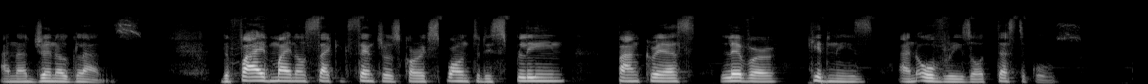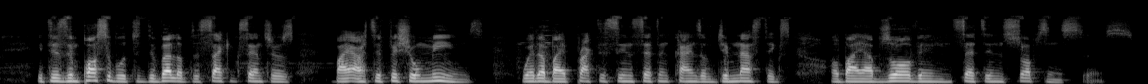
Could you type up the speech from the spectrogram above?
and adrenal glands. The five minor psychic centers correspond to the spleen, pancreas, liver, kidneys, and ovaries or testicles. It is impossible to develop the psychic centers by artificial means whether by practicing certain kinds of gymnastics or by absorbing certain substances.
